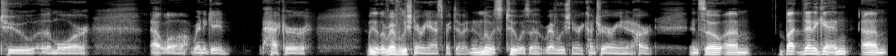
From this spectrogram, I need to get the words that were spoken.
to the more outlaw, renegade, hacker, you know, the revolutionary aspect of it. And Louis too was a revolutionary contrarian at heart. And so, um, but then again, um,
